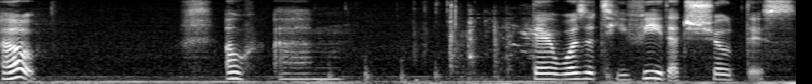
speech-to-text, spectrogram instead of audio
Oh. Oh, um. There was a TV that showed this.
